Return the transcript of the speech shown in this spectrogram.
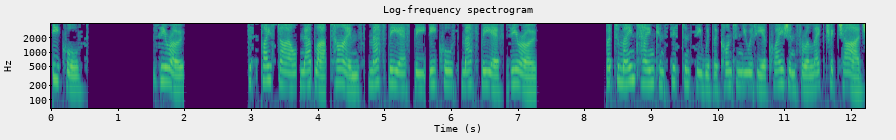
equals zero display style nabla times math BF equals math BF 0 but to maintain consistency with the continuity equation for electric charge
